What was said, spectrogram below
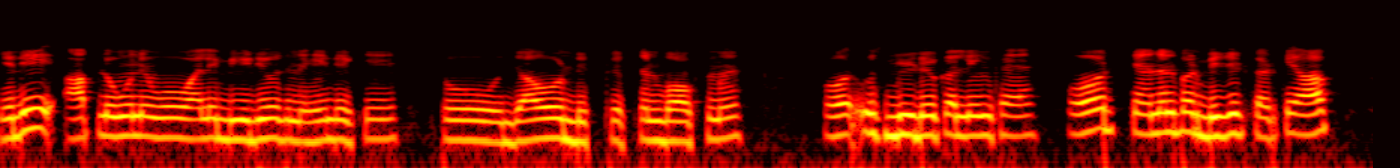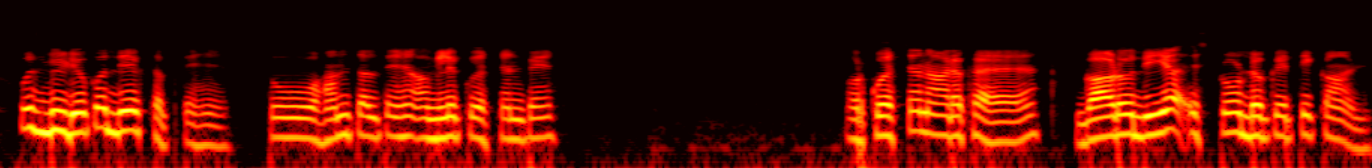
यदि आप लोगों ने वो वाली वीडियोस नहीं देखी तो जाओ डिस्क्रिप्शन बॉक्स में और उस वीडियो का लिंक है और चैनल पर विज़िट करके आप उस वीडियो को देख सकते हैं। तो हम चलते हैं अगले क्वेश्चन पे। और क्वेश्चन आ रखा है, गाड़ोदिया स्टोर डकैती कांड।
